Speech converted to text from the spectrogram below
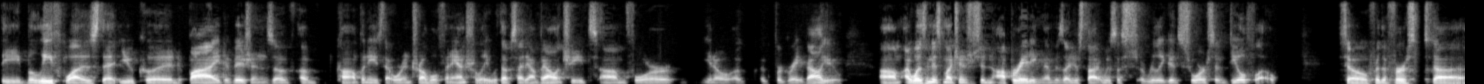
the belief was that you could buy divisions of, of companies that were in trouble financially with upside down balance sheets um, for you know a, a, for great value um, I wasn't as much interested in operating them as I just thought it was a, a really good source of deal flow. So for the first uh,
